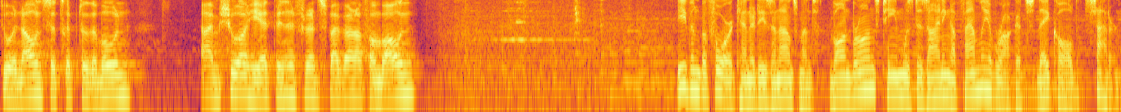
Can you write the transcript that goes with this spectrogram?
to announce a trip to the moon I'm sure he had been influenced by Wernher von Braun. Even before Kennedy's announcement, von Braun's team was designing a family of rockets they called Saturn.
